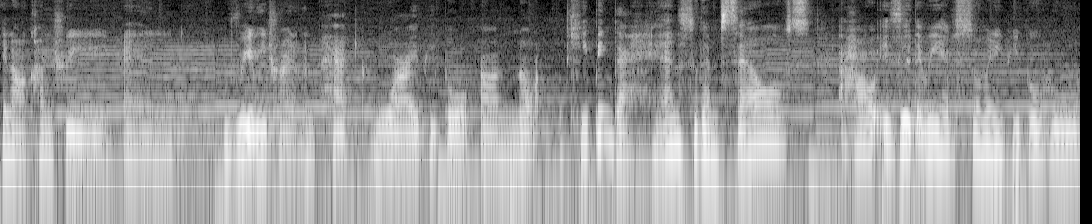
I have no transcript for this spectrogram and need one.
in our country and really try and unpack why people are not keeping their hands to themselves. How is it that we have so many people who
